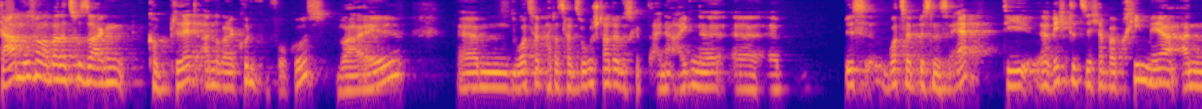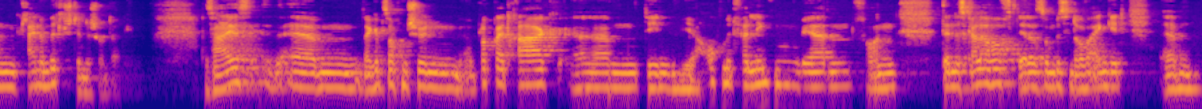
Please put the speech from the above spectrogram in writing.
Da muss man aber dazu sagen, komplett anderer Kundenfokus, weil ähm, WhatsApp hat das halt so gestartet, es gibt eine eigene äh, äh WhatsApp Business App, die richtet sich aber primär an kleine und mittelständische Unternehmen. Das heißt, ähm, da gibt es auch einen schönen Blogbeitrag, ähm, den wir auch mit verlinken werden von Dennis Gallerhoff, der da so ein bisschen drauf eingeht. Ähm,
